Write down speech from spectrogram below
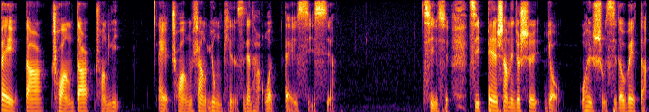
被单、床单、床笠。哎，床上用品四件套，我得洗一洗，洗一洗。即便上面就是有我很熟悉的味道，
